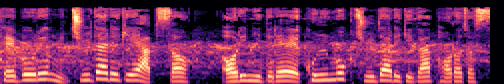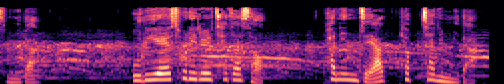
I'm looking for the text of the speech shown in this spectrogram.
대보름 줄다리기에 앞서 어린이들의 골목 줄다리기가 벌어졌습니다. 우리의 소리를 찾아서 환인제약 협찬입니다.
